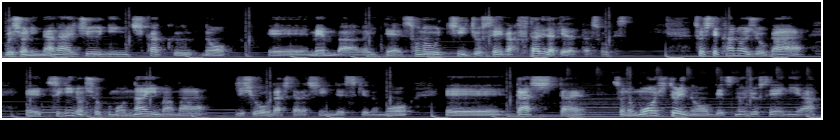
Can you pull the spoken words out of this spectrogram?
部署に70人近くの、えー、メンバーがいて、そのうち女性が2人だけだったそうです。そして彼女が、えー、次の職もないまま、辞表を出したらしいんですけども、えー、出した、そのもう一人の別の女性に、あ、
